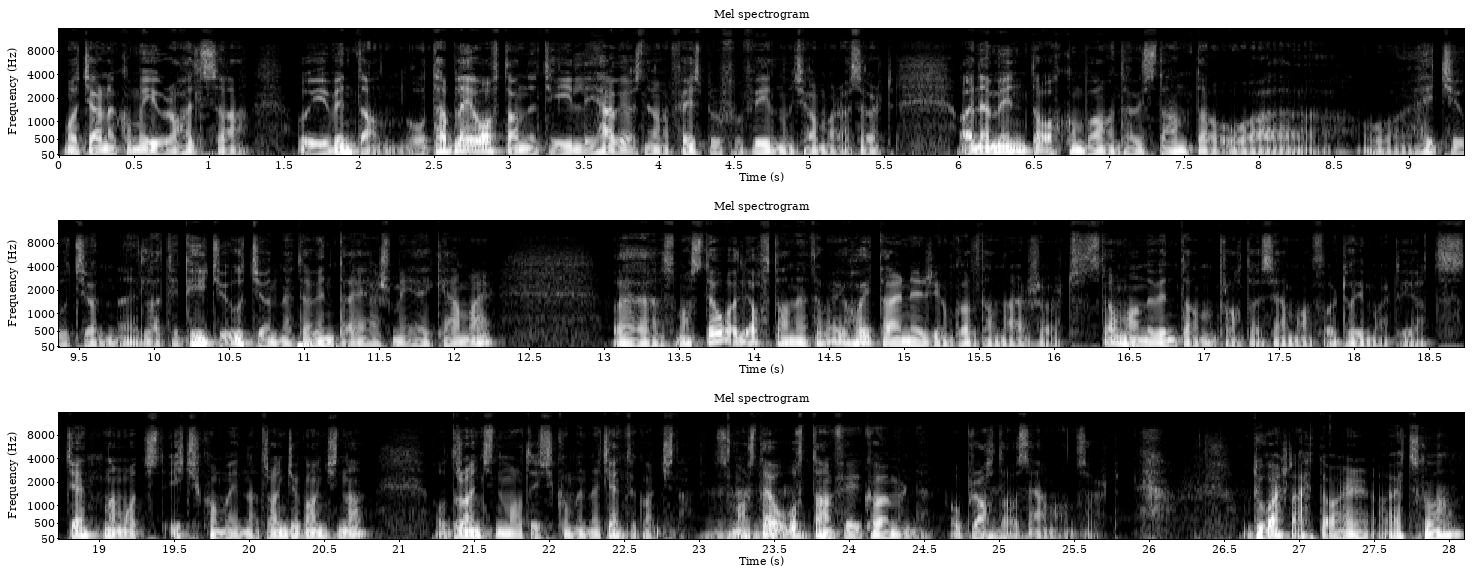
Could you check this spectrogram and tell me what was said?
måste gärna komma över och hälsa och i vintern och det blev ofta annat till i har vi oss nu Facebook profilen och kameran så hört och när mynta och kom han, tar vi stanta och uh, og hitje utgjønn, eller til tidje utgjønn etter vinter her som er i kamer. Eh så man stod veldig ofte, det var jo høytere nere om kvelden her, så stod man i vinteren og pratet man for timer til at jentene måtte ikke komme inn av dronjegongene, og drongene måtte ikke komme inn av jentegongene. Så man stod utenfor kømerne og pratet man Så. Og du var slett år et skolan?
